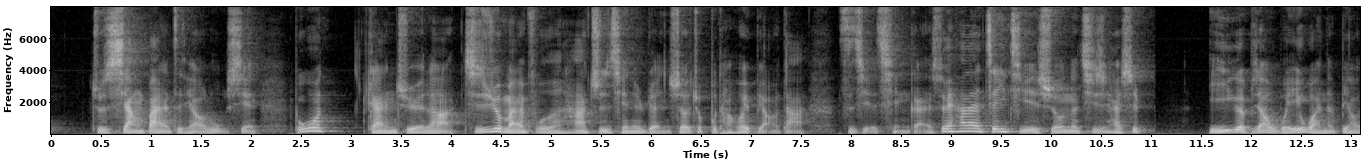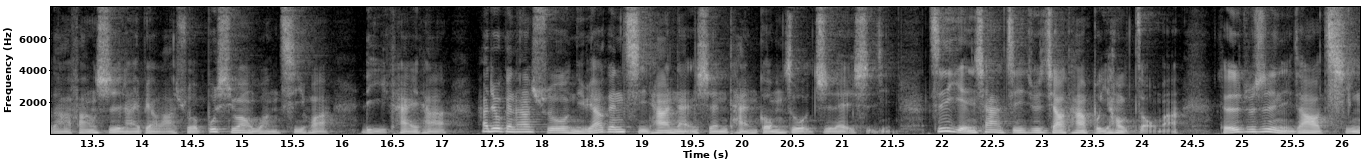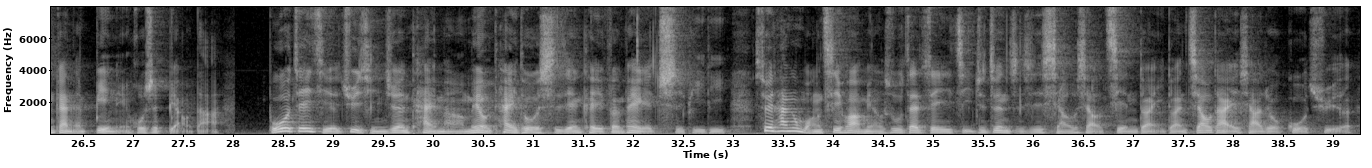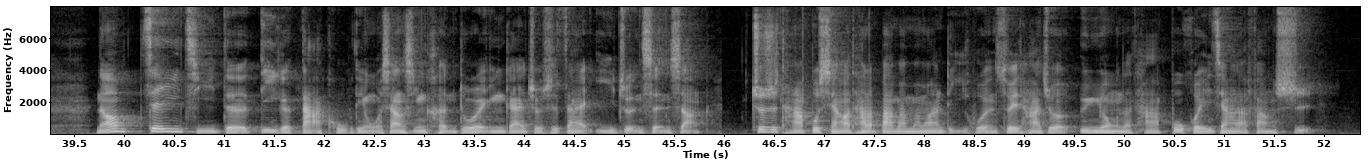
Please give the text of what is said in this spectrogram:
就是相伴的这条路线。不过感觉啦，其实就蛮符合他之前的人设，就不太会表达自己的情感。所以他在这一集的时候呢，其实还是以一个比较委婉的表达方式来表达说，不希望王企划离开他。他就跟他说：“你不要跟其他男生谈工作之类的事情。”其实言下之意就是叫他不要走嘛。可是就是你知道情感的变扭或是表达。不过这一集的剧情真的太忙，没有太多时间可以分配给池 PD，所以他跟王企划描述在这一集就真的只是小小简短一段交代一下就过去了。然后这一集的第一个大哭点，我相信很多人应该就是在伊准身上。就是他不想要他的爸爸妈妈离婚，所以他就运用了他不回家的方式，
